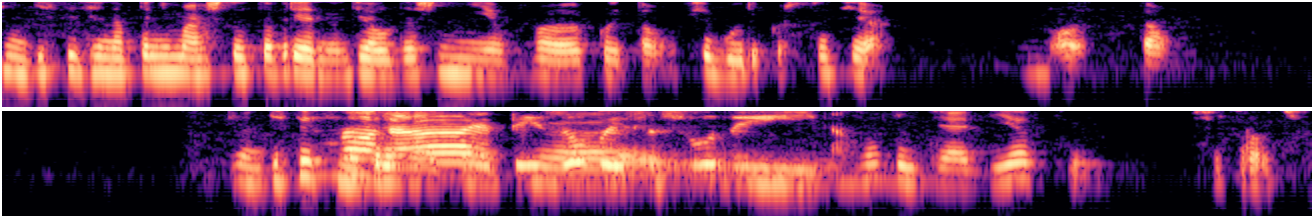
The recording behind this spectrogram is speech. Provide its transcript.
ну, действительно понимаешь, что это вредно. Дело даже не в какой-то фигуре, красоте. Вот, там. Ну, действительно Ну приводит да, там, это и зубы, и сосуды, и там. зубы, диабет и все прочее.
